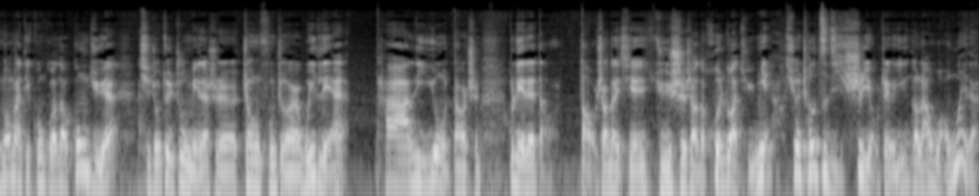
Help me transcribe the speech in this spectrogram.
诺曼底公国的公爵，其中最著名的是征服者威廉。他利用当时不列颠岛岛上的一些局势上的混乱局面，宣称自己是有这个英格兰王位的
